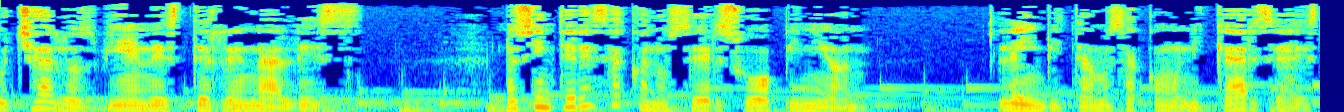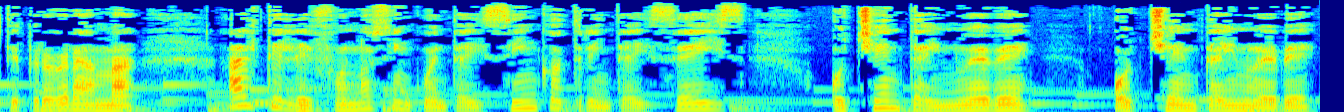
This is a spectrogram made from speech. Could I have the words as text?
Escucha los bienes terrenales. Nos interesa conocer su opinión. Le invitamos a comunicarse a este programa al teléfono 55 36 89 89.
